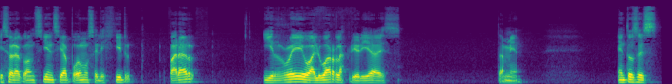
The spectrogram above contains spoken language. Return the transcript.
eso a la conciencia, podemos elegir parar y reevaluar las prioridades. También. Entonces,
